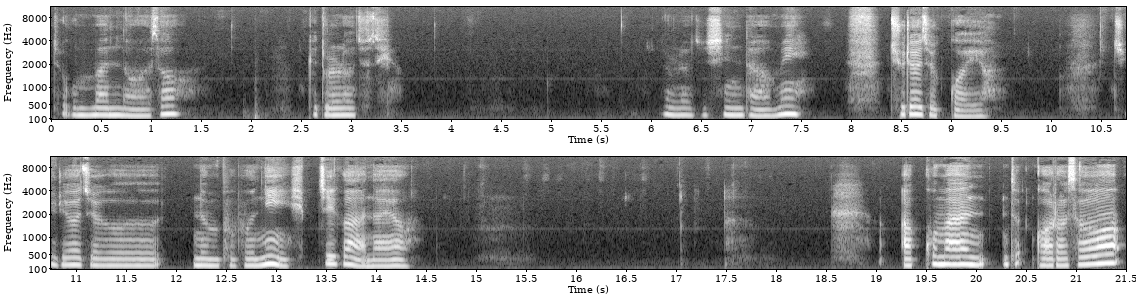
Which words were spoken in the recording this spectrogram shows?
조금만 넣어서 이렇게 눌러주세요. 눌러주신 다음에 줄여줄 거예요. 줄여주는 부분이 쉽지가 않아요. 앞코만 걸어서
